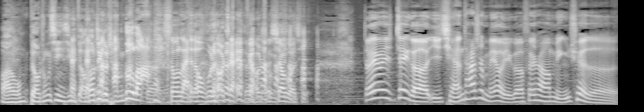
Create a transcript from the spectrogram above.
啊，我们表忠心已经表到这个程度了，都来到无聊斋表忠效果器。对，因为这个以前它是没有一个非常明确的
